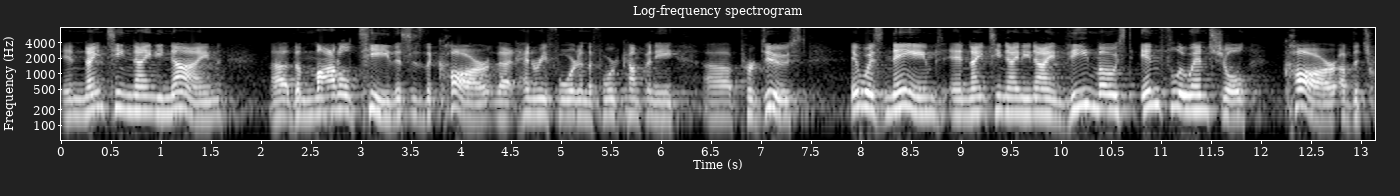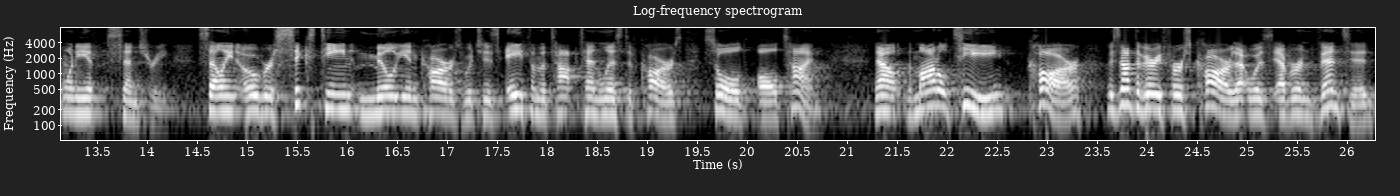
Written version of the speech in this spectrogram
in 1999, uh, the Model T, this is the car that Henry Ford and the Ford Company uh, produced, it was named in 1999 the most influential car of the 20th century, selling over 16 million cars, which is eighth on the top 10 list of cars sold all time. Now, the Model T car is not the very first car that was ever invented,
